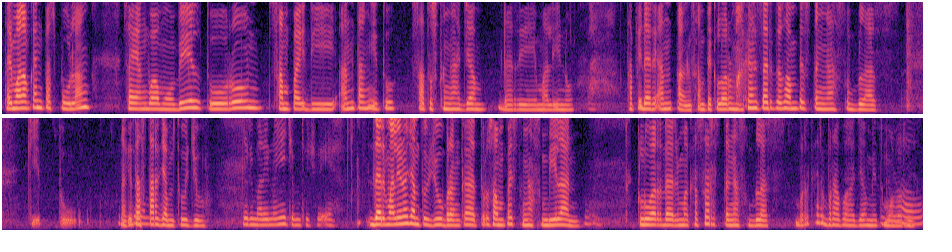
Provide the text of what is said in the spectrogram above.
Tadi malam kan pas pulang saya yang bawa mobil turun sampai di Antang itu satu setengah jam dari Malino. Tapi dari Antang sampai keluar Makassar itu sampai setengah sebelas. Gitu. Nah kita start jam 7 Dari Malinonya jam 7 ya. Dari Malino jam 7 berangkat terus sampai setengah 9 keluar dari Makassar setengah 11 berarti ada berapa jam itu molornya Oh,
